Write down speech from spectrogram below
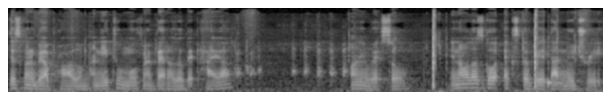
This is gonna be a problem. I need to move my bed a little bit higher. Anyway, so you know, let's go excavate that new tree.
